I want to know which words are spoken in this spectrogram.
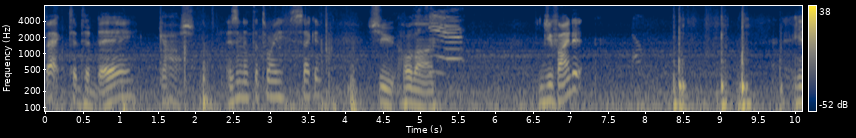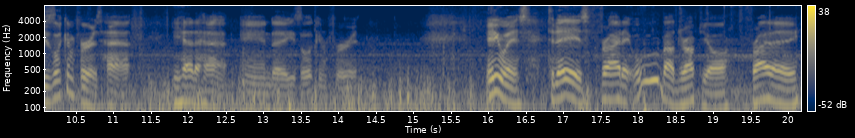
back to today. Gosh, isn't it the 22nd? Shoot, hold on. Did you find it? He's looking for his hat. He had a hat and uh, he's looking for it. Anyways, today is Friday. Ooh, about dropped y'all. Friday,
